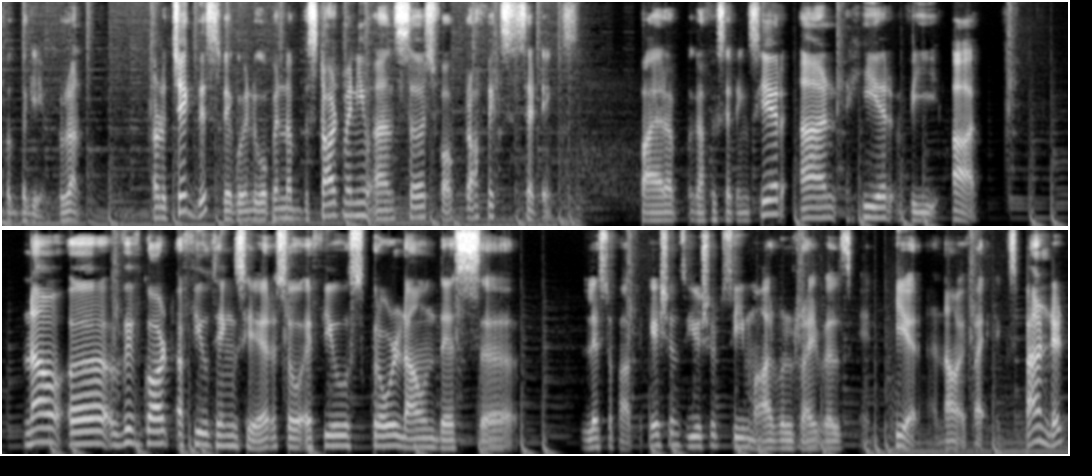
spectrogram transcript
for the game to run now to check this, we're going to open up the start menu and search for graphics settings. Fire up graphics settings here and here we are. Now uh, we've got a few things here. So if you scroll down this uh, list of applications, you should see Marvel Rivals in here. And now if I expand it,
